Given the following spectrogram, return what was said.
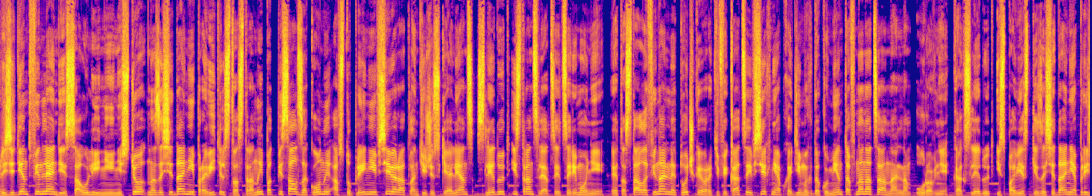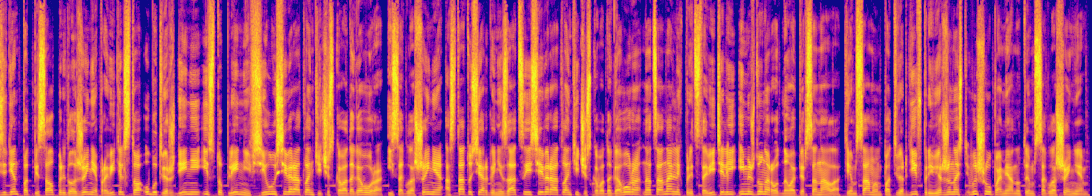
Президент Финляндии Саули Ниинистё на заседании правительства страны подписал законы о вступлении в Североатлантический альянс, следует из трансляции церемонии. Это стало финальной точкой в ратификации всех необходимых документов на национальном уровне. Как следует из повестки заседания, президент подписал предложение правительства об утверждении и вступлении в силу Североатлантического договора и соглашение о статусе организации Североатлантического договора национальных представителей и международного персонала, тем самым подтвердив подтвердив приверженность вышеупомянутым соглашениям.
